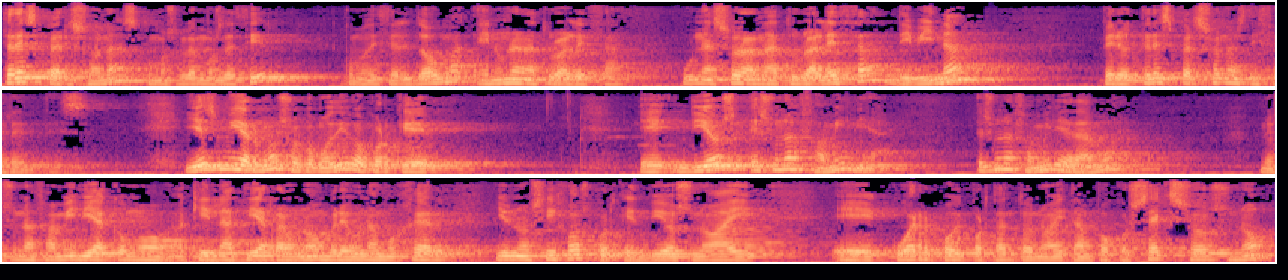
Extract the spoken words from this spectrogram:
Tres personas, como solemos decir, como dice el dogma, en una naturaleza. Una sola naturaleza divina, pero tres personas diferentes. Y es muy hermoso, como digo, porque Dios es una familia, es una familia de amor. No es una familia como aquí en la tierra, un hombre, una mujer y unos hijos, porque en Dios no hay eh, cuerpo y por tanto no hay tampoco sexos, ¿no?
